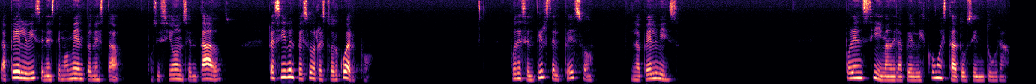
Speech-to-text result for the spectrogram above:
la pelvis en este momento, en esta posición sentados, recibe el peso del resto del cuerpo. ¿Puede sentirse el peso la pelvis. Por encima de la pelvis, ¿cómo está tu cintura?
